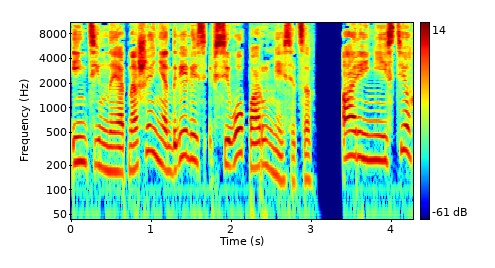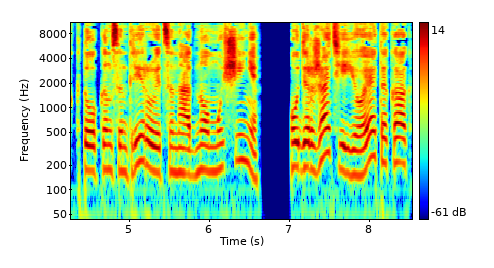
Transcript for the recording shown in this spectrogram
интимные отношения длились всего пару месяцев. Ари не из тех, кто концентрируется на одном мужчине. Удержать ее — это как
